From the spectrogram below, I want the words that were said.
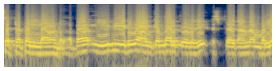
സെറ്റപ്പ് എല്ലാം ഉണ്ട്. അപ്പൊ ഈ വീട് വാങ്ങിക്കാൻ താല്പര്യമുള്ളവർ ഡിസ്പ്ലേ നമ്പറിൽ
